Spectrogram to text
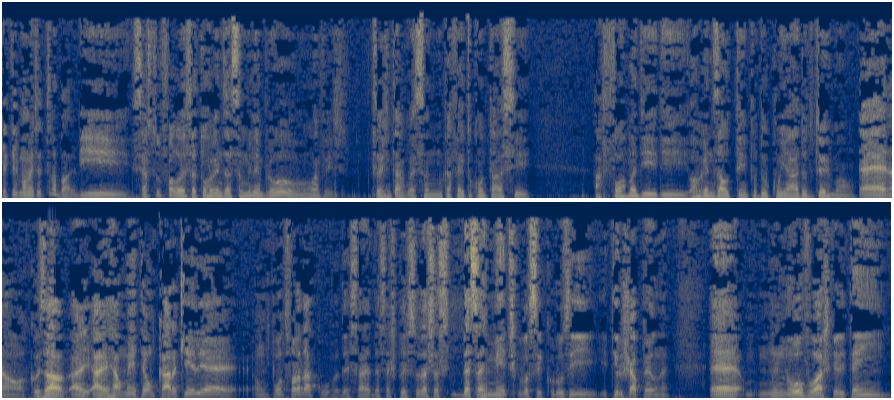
que aquele momento é de trabalho. E se tu falou essa tua organização, me lembrou uma vez que a gente estava conversando no café e tu contasse a forma de, de organizar o tempo do cunhado do teu irmão. É, não, a coisa. Aí, aí realmente é um cara que ele é um ponto fora da curva, dessa, dessas pessoas, dessas, dessas mentes que você cruza e, e tira o chapéu, né? É, um novo, acho que ele tem.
